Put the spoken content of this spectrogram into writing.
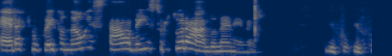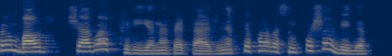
era que o pleito não estava bem estruturado, né, Nemer? E foi um balde de água fria, na verdade, né? Porque eu falava assim, poxa vida,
